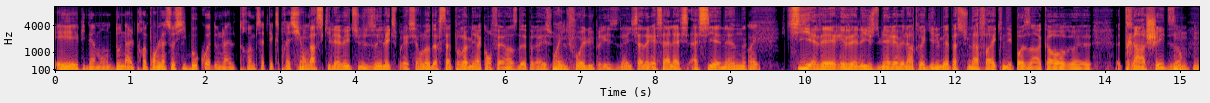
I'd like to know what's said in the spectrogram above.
Et évidemment, Donald Trump, on l'associe beaucoup à Donald Trump, cette expression. Parce qu'il avait utilisé l'expression lors de sa première conférence de presse. Une fois élu président, il s'adressait à, à, CNN. Qui avait révélé, je dis bien révélé entre guillemets, parce que c'est une affaire qui n'est pas encore euh, tranchée, disons, mm-hmm.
